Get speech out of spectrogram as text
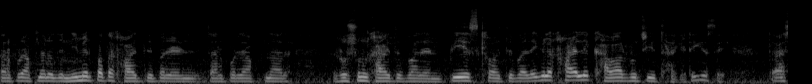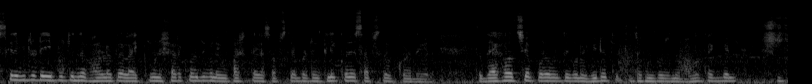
তারপরে আপনারা যে নিমের পাতা খাওয়াইতে পারেন, তারপরে আপনার রসুন খাওয়াইতে পারেন, পেঁয়াজ খাওয়াইতে পারেন, এগুলো খাওয়াইলে খাওয়ার রুচি থাকে, ঠিক আছে? তো আজকের ভিডিওটা এই পর্যন্ত। ভালো লাগলে লাইক কমেন্ট শেয়ার করে দেবেন এবং পাশে থাকা সাবস্ক্রাইব বাটন ক্লিক করে সাবস্ক্রাইব করে দেবেন। তো দেখা হচ্ছে পরবর্তী কোনো ভিডিওতে। ততক্ষণ পর্যন্ত ভালো থাকবেন সুস্থ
